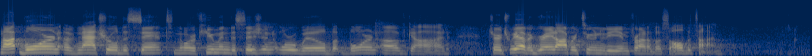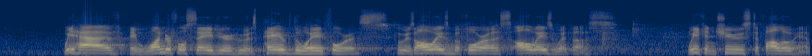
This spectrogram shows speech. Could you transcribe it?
not born of natural descent, nor of human decision or will, but born of God. Church, we have a great opportunity in front of us all the time. We have a wonderful Savior who has paved the way for us, who is always before us, always with us. We can choose to follow him.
